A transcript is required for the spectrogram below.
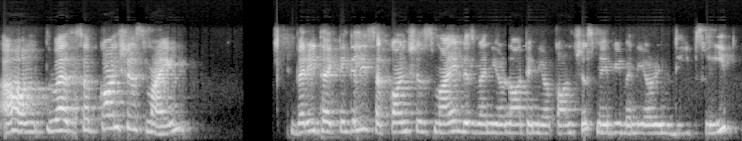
Um, well, subconscious mind, very technically, subconscious mind is when you're not in your conscious, maybe when you're in deep sleep.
